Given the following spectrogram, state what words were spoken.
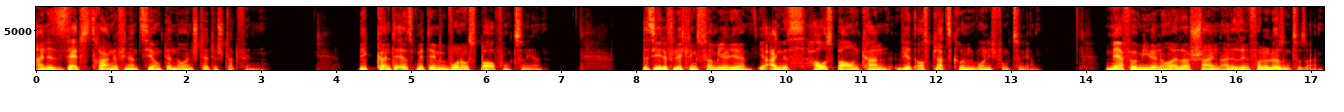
eine selbsttragende Finanzierung der neuen Städte stattfinden. Wie könnte es mit dem Wohnungsbau funktionieren? Dass jede Flüchtlingsfamilie ihr eigenes Haus bauen kann, wird aus Platzgründen wohl nicht funktionieren. Mehrfamilienhäuser scheinen eine sinnvolle Lösung zu sein.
